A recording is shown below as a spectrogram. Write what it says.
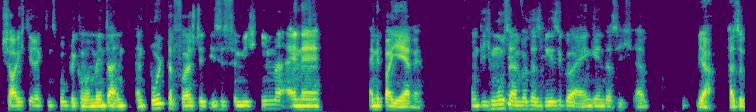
schaue ich direkt ins Publikum. Und wenn da ein, ein Pult davor steht, ist es für mich immer eine, eine Barriere. Und ich muss einfach das Risiko eingehen, dass ich, äh, ja, also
